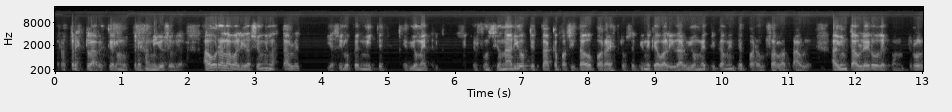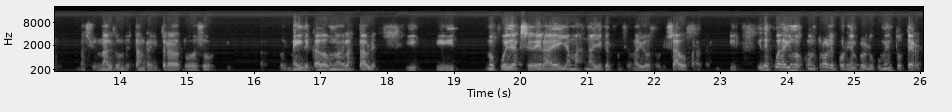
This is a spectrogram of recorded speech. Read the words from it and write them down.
para tres claves, que eran los tres anillos de seguridad. Ahora la validación en las tablets, y así lo permite, es biométrica. El funcionario que está capacitado para esto se tiene que validar biométricamente para usar la tablet. Hay un tablero de control nacional donde están registradas todos esos los emails de cada una de las tablets y, no puede acceder a ella más nadie que el funcionario autorizado para transmitir. Y después hay unos controles, por ejemplo, el documento TER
